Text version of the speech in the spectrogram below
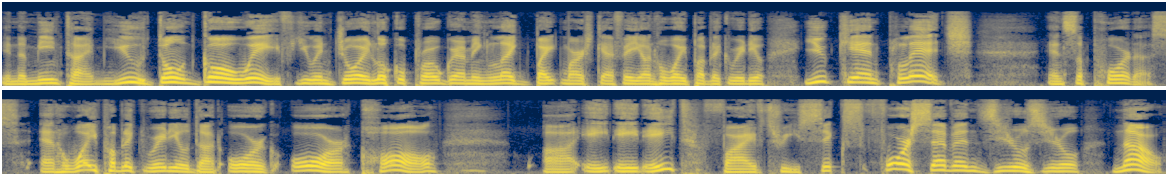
In the meantime, you don't go away. If you enjoy local programming like Bytemarks Cafe on Hawaii Public Radio, you can pledge and support us at hawaiipublicradio.org or call uh, 888 536 4700. Now,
